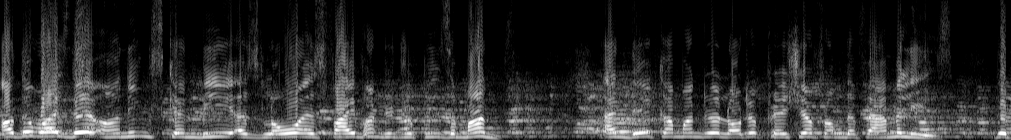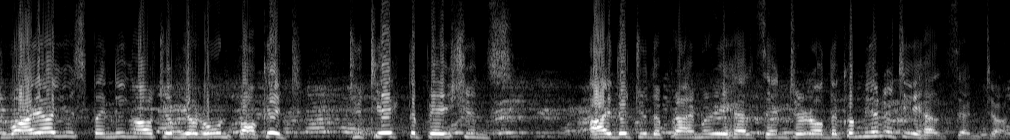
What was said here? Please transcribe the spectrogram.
Otherwise their earnings can be as low as 500 rupees a month and they come under a lot of pressure from the families that why are you spending out of your own pocket to take the patients either to the primary health center or the community health center.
